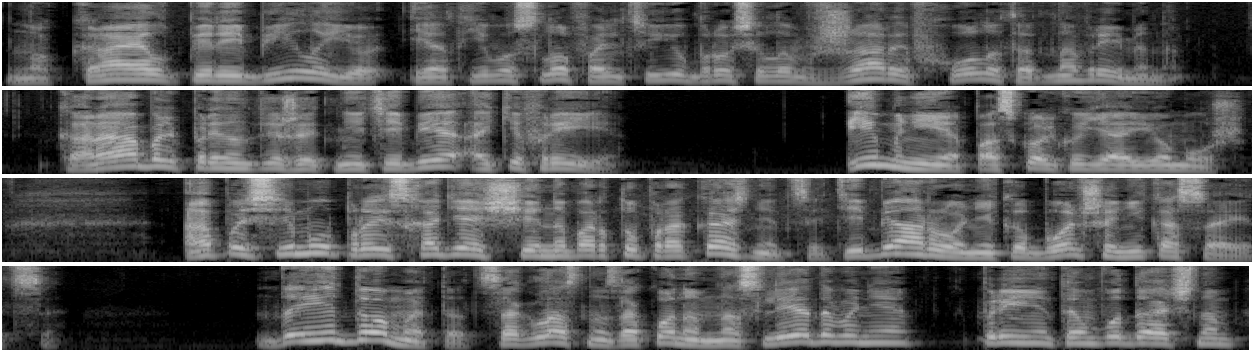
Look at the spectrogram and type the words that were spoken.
но Кайл перебил ее, и от его слов Альтию бросила в жар и в холод одновременно. «Корабль принадлежит не тебе, а Кефрии. И мне, поскольку я ее муж. А посему происходящее на борту проказницы тебя, Роника, больше не касается. Да и дом этот, согласно законам наследования, принятым в удачном,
